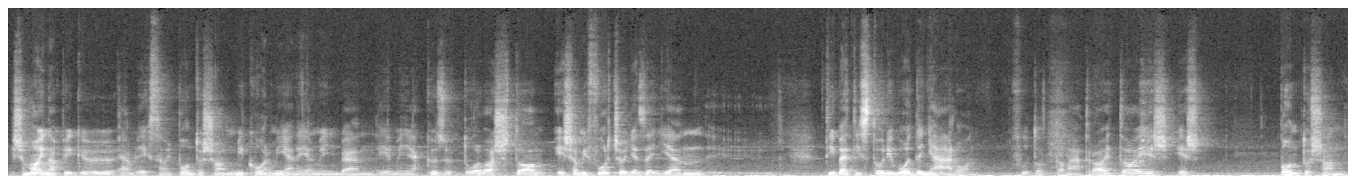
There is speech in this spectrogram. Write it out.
és a mai napig ö, emlékszem, hogy pontosan mikor, milyen élményben, élmények között olvastam, és ami furcsa, hogy ez egy ilyen tibeti sztori volt, de nyáron futottam át rajta, és, és pontosan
